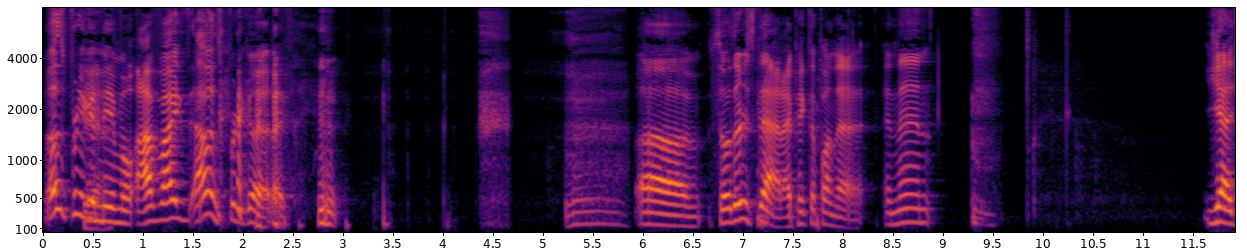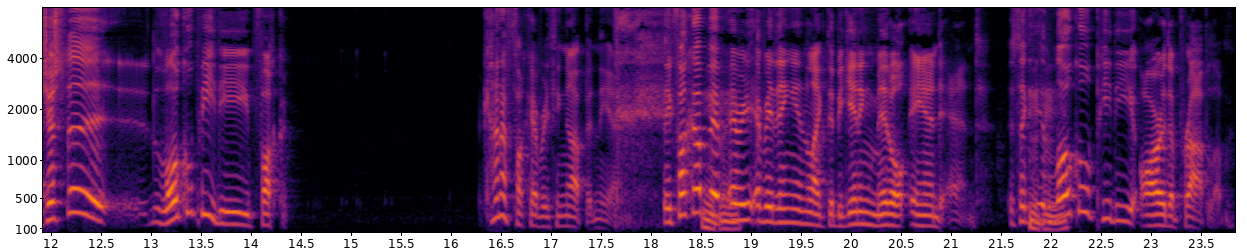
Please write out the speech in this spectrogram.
That was pretty good Yeah. Nemo. I, I that was pretty good. Um, so there's that. I picked up on that, and then yeah, just the local PD fuck kind of fuck everything up in the end. They fuck up Mhm. every everything in like the beginning, middle, and end. It's like the Mhm. local PD are the problem.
